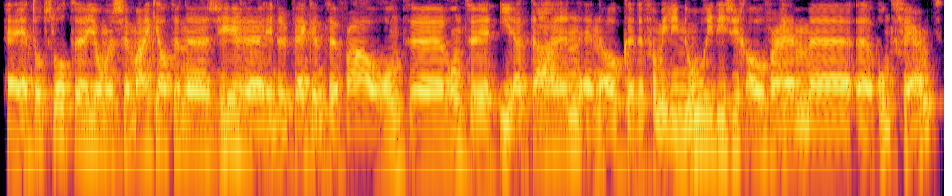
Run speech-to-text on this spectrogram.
Hey, en tot slot, eh, jongens, eh, Mike je had een eh, zeer eh, indrukwekkend eh, verhaal rond, eh rond eh, Iataren en ook eh, de familie Nouri die zich over hem eh, eh, ontfermt.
